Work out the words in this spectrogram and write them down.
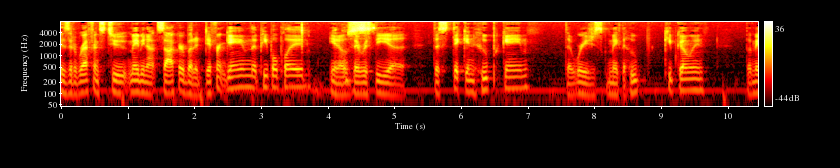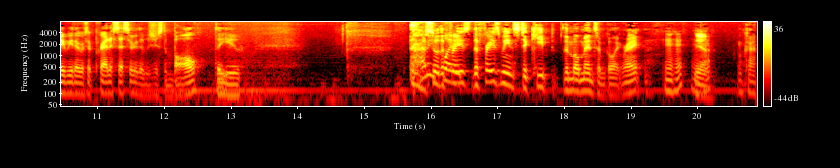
is it a reference to maybe not soccer, but a different game that people played? You know, there was the uh, the stick and hoop game, that where you just make the hoop keep going. But maybe there was a predecessor that was just a ball that you. So the phrase the phrase means to keep the momentum going, right? Yeah. Okay.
